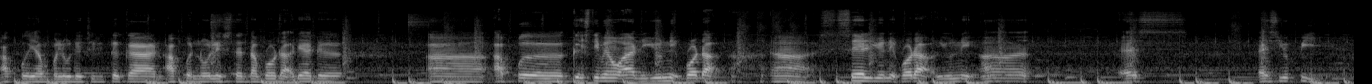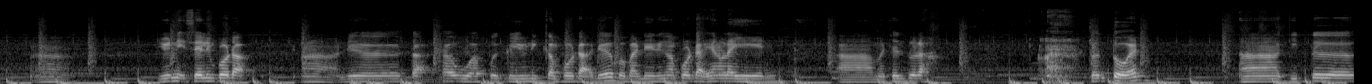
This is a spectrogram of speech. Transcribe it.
Apa yang perlu dia ceritakan apa knowledge tentang produk dia ada uh, apa keistimewaan unik produk uh, sell unik produk unik uh, S SUP uh, unique selling product uh, dia tak tahu apa keunikan produk dia berbanding dengan produk yang lain. Uh, macam itulah contoh kan uh, kita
